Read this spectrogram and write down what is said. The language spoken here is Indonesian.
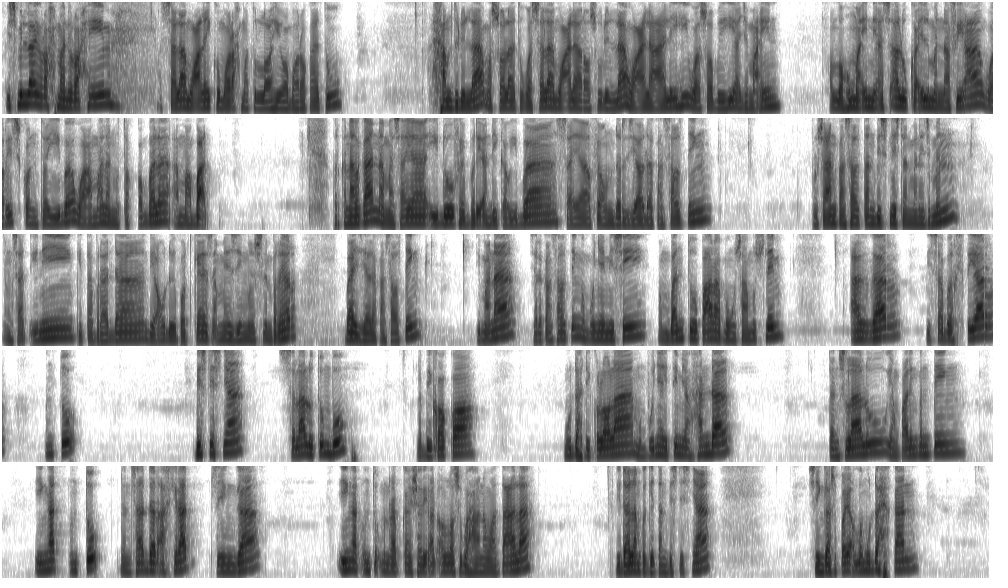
Bismillahirrahmanirrahim. Assalamualaikum warahmatullahi wabarakatuh. Alhamdulillah wassalatu wassalamu ala rasulillah wa ala alihi wa sahbihi ajma'in. Allahumma inni as'aluka ilman nafi'a wa rizqan thayyiba wa amalan mutaqabbala amma ba'd. Perkenalkan nama saya Ido Febri Andika Wiba, saya founder Ziada Consulting, perusahaan konsultan bisnis dan manajemen yang saat ini kita berada di audio podcast Amazing Muslim Partner by Ziada Consulting di mana Ziada Consulting mempunyai misi membantu para pengusaha muslim agar bisa berikhtiar untuk bisnisnya selalu tumbuh, lebih kokoh, mudah dikelola, mempunyai tim yang handal, dan selalu yang paling penting ingat untuk dan sadar akhirat sehingga ingat untuk menerapkan syariat Allah Subhanahu wa taala di dalam kegiatan bisnisnya sehingga supaya Allah mudahkan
